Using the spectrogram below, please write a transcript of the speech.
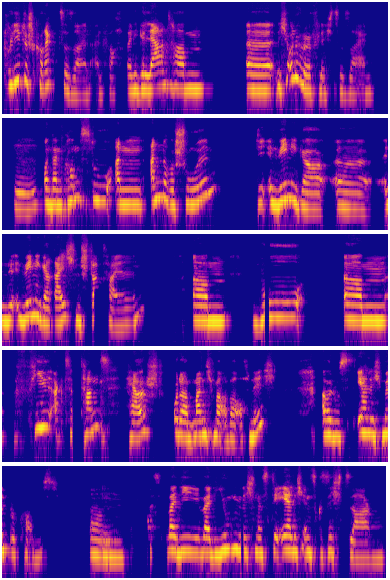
politisch korrekt zu sein einfach, weil die gelernt haben, äh, nicht unhöflich zu sein. Mhm. Und dann kommst du an andere Schulen, die in weniger, äh, in, in, weniger reichen Stadtteilen, ähm, wo ähm, viel Akzeptanz herrscht oder manchmal aber auch nicht, aber du es ehrlich mitbekommst. Ähm, mhm. Weil, die, weil die Jugendlichen es dir ehrlich ins Gesicht sagen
